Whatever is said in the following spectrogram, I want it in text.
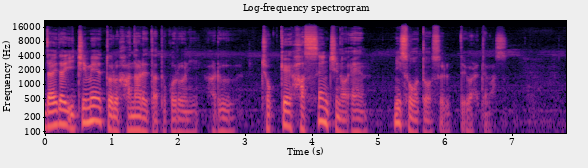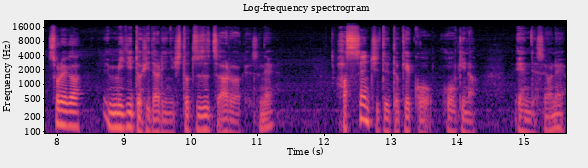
だいたい1メートル離れたところにある直径8センチの円に相当するって言われてます。それが右と左に1つずつあるわけですね。8センチっていうと結構大きな円ですよね。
